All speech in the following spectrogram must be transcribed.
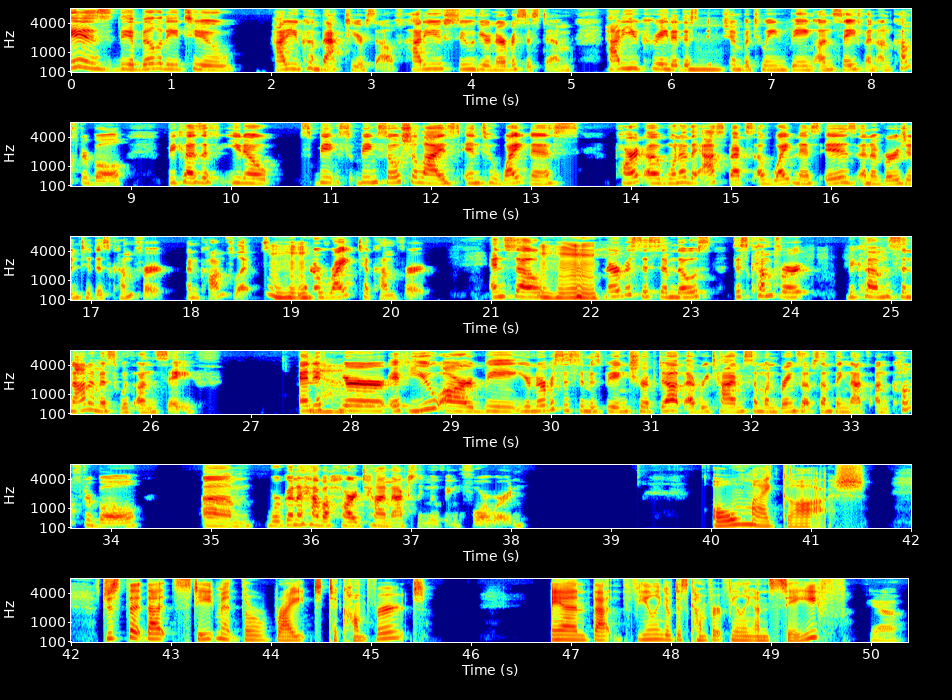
is the ability to How do you come back to yourself? How do you soothe your nervous system? How do you create a mm-hmm. distinction mm-hmm. between being unsafe and uncomfortable? Because if, you know, being, being socialized into whiteness, part of one of the aspects of whiteness is an aversion to discomfort and conflict, mm-hmm. and a right to comfort. And so, mm-hmm. nervous system, those discomfort becomes synonymous with unsafe. And yeah. if you're if you are being your nervous system is being tripped up every time someone brings up something that's uncomfortable, um, we're gonna have a hard time actually moving forward. Oh my gosh. Just that that statement, the right to comfort and that feeling of discomfort, feeling unsafe. Yeah.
